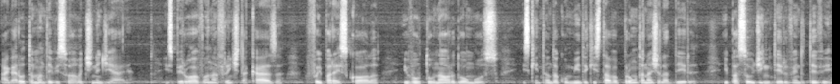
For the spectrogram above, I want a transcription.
A garota manteve sua rotina diária Esperou a van na frente da casa, foi para a escola e voltou na hora do almoço, esquentando a comida que estava pronta na geladeira e passou o dia inteiro vendo TV.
